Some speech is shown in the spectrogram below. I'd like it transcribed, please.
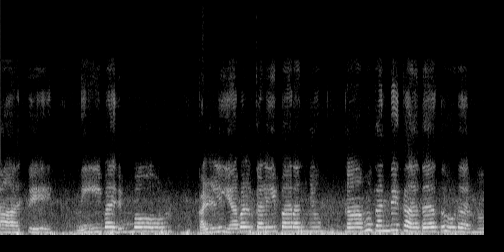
കാറ്റേ. നീ വരുമ്പോൾ കള്ളിയവൾ കളി പറഞ്ഞു കാമുകന്റെ കഥ തുടർന്നു.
